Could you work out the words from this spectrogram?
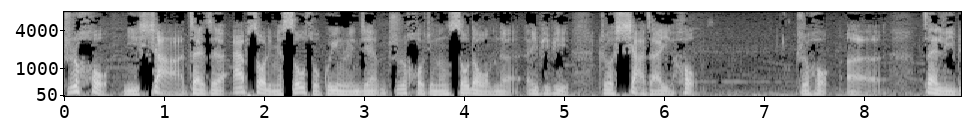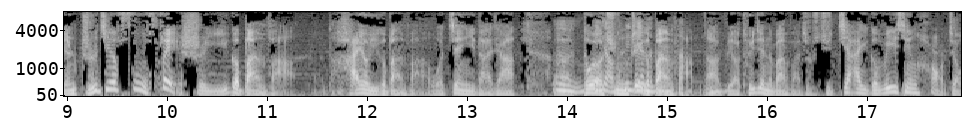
之后你下在在 App Store 里面搜索“鬼影人间”，之后就能搜到我们的 APP。之后下载以后，之后呃，在里边直接付费是一个办法。还有一个办法，我建议大家呃都要去用这个办法啊，比较推荐的办法就是去加一个微信号，叫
